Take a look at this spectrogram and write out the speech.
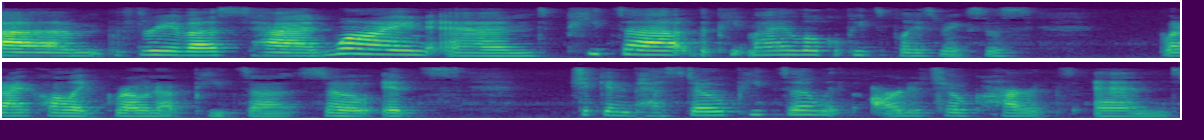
um, the three of us had wine and pizza. The my local pizza place makes this what I call like grown up pizza. So it's chicken pesto pizza with artichoke hearts and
